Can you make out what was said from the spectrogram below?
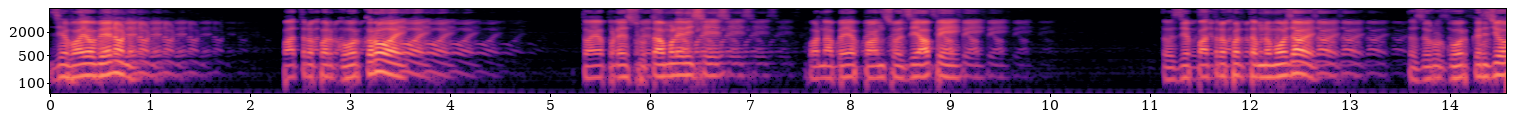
જે ભાઈઓ બહેનો ને પાત્ર પર ગોર કરો હોય તો આપણે છૂટા મળેલી છે બે પાંચસો જે આપે તો જે પાત્ર પર તમને મોજ આવે, તો જરૂર ગોર કરજો.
